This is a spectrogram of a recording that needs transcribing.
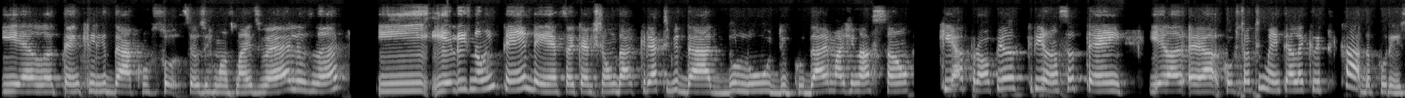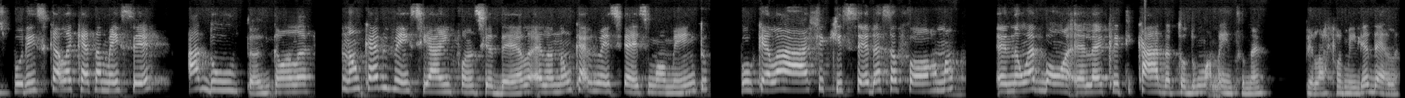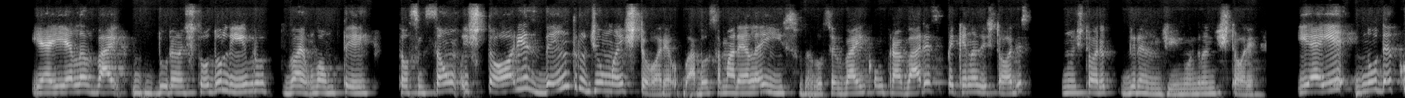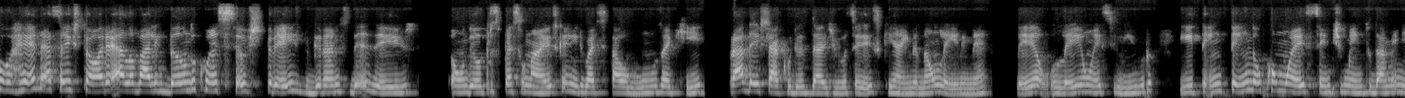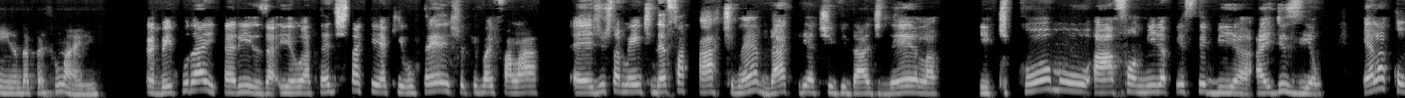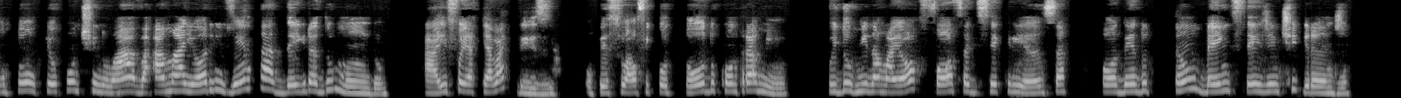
e ela tem que lidar com seus irmãos mais velhos, né? E, e, eles não entendem essa questão da criatividade, do lúdico, da imaginação que a própria criança tem. E ela é, constantemente ela é criticada por isso. Por isso que ela quer também ser adulta. Então ela não quer vivenciar a infância dela, ela não quer vivenciar esse momento, porque ela acha que ser dessa forma é, não é bom, ela é criticada a todo momento, né? Pela família dela. E aí ela vai, durante todo o livro, vai, vão ter. Então, assim, são histórias dentro de uma história. A Bolsa Amarela é isso, né? Você vai encontrar várias pequenas histórias numa história grande, numa grande história. E aí, no decorrer dessa história, ela vai lidando com esses seus três grandes desejos onde outros personagens, que a gente vai citar alguns aqui, para deixar a curiosidade de vocês que ainda não lerem, né? Leiam, leiam esse livro e entendam como é esse sentimento da menina, da personagem. É bem por aí, Teresa. E eu até destaquei aqui um trecho que vai falar é, justamente dessa parte, né, da criatividade dela e que como a família percebia. Aí diziam, ela contou que eu continuava a maior inventadeira do mundo. Aí foi aquela crise. O pessoal ficou todo contra mim. Fui dormir na maior força de ser criança, podendo também ser gente grande.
